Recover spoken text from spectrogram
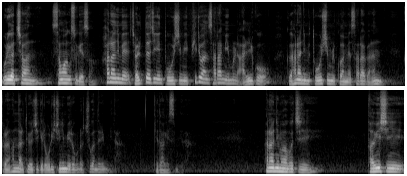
우리가 처한 상황 속에서 하나님의 절대적인 도우심이 필요한 사람임을 알고 그 하나님의 도우심을 구하며 살아가는 그런 한 날 되어지기를 우리 주님 이름으로 축원드립니다. 기도하겠습니다. 하나님 아버지 다윗이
